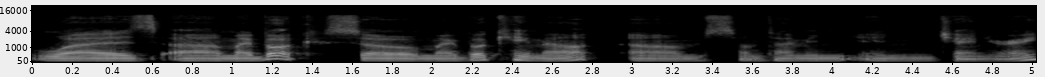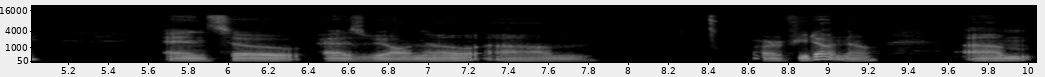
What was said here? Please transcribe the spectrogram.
was uh, my book. So my book came out um, sometime in in January, and so as we all know, um, or if you don't know, um,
